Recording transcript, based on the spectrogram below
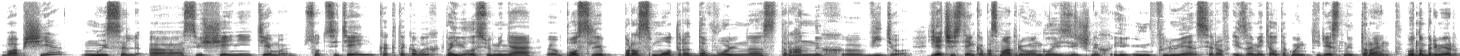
Вообще, мысль о освещении темы соцсетей как таковых появилась у меня э, после просмотра довольно странных э, видео. Я частенько посматриваю англоязычных инфлюенсеров и заметил такой интересный тренд. Вот, например,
